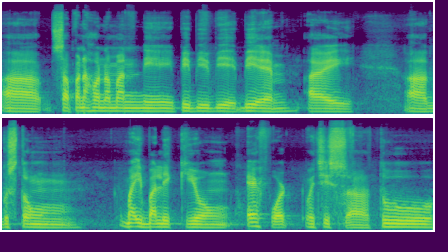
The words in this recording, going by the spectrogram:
ah, sa panahon naman ni PBBM ay ah, gustong maibalik yung effort which is ah, to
